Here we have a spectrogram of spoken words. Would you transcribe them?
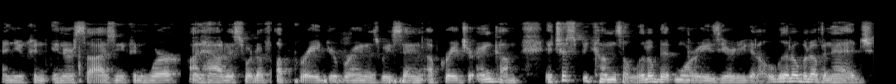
and you can innercise and you can work on how to sort of upgrade your brain, as we say, and upgrade your income, it just becomes a little bit more easier. You get a little bit of an edge,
